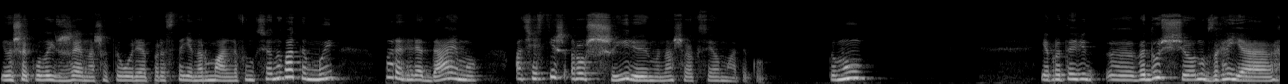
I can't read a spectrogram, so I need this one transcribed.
І лише коли вже наша теорія перестає нормально функціонувати, ми переглядаємо, а частіше розширюємо нашу аксіоматику. Тому я про те е, веду, що ну, взагалі я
